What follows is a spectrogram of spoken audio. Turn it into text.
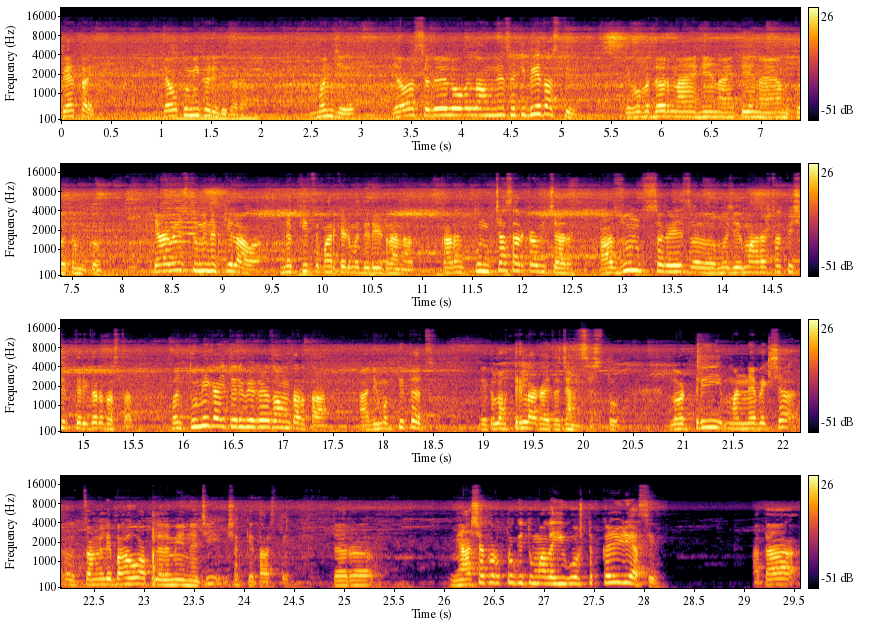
बेहत आहेत तेव्हा तुम्ही खरेदी करा. म्हणजे जेव्हा सगळे लोक लावण्यासाठी भेट असतील की बाबा दर नाही हे नाही ते नाही अमकं तमकं त्यावेळेस तुम्ही नक्की लावा. नक्कीच मार्केटमध्ये रेट राहणार. कारण तुमच्यासारखा विचार अजून सगळेच म्हणजे महाराष्ट्रातले शेतकरी करत असतात. पण तुम्ही काहीतरी वेगळं जाऊन करता आणि मग तिथंच एक लॉटरी लागायचा चान्स असतो. लॉटरी म्हणण्यापेक्षा चांगले भाव आपल्याला मिळण्याची शक्यता असते. तर मी आशा करतो की तुम्हाला ही गोष्ट कळली असेल. आता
